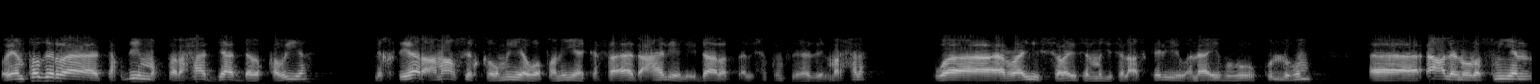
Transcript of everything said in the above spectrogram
وينتظر تقديم مقترحات جادة وقوية لاختيار عناصر قومية وطنية كفاءات عالية لإدارة الحكم في هذه المرحلة. والرئيس رئيس المجلس العسكري ونائبه كلهم أعلنوا رسميا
